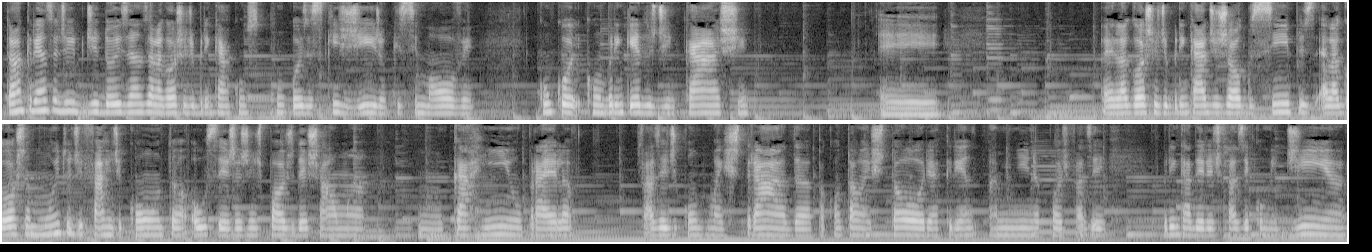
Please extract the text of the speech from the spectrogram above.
Então, a criança de, de dois anos ela gosta de brincar com, com coisas que giram, que se movem, com, com brinquedos de encaixe. É, ela gosta de brincar de jogos simples, ela gosta muito de faz de conta, ou seja, a gente pode deixar uma, um carrinho para ela fazer de conta uma estrada, para contar uma história. A, criança, a menina pode fazer brincadeira de fazer comidinha.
